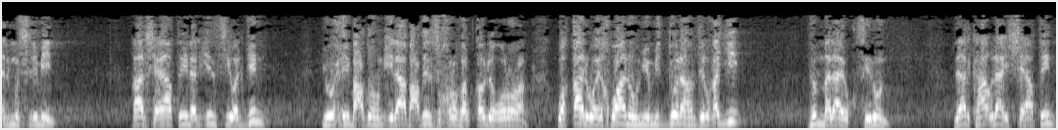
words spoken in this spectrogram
المسلمين. قال شياطين الإنس والجن يوحي بعضهم إلى بعض زخرف القول غرورا. وقال وإخوانهم يمدونهم في الغي ثم لا يقصرون. لذلك هؤلاء الشياطين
